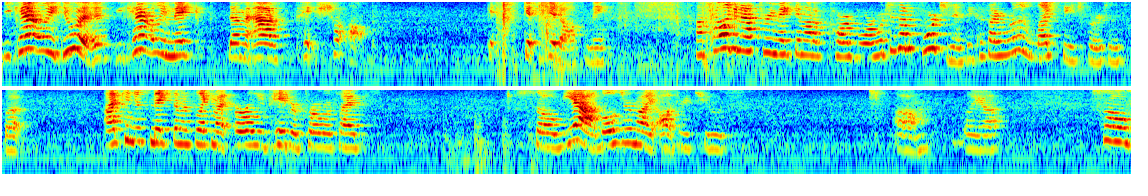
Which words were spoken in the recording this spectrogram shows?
you can't really do it if you can't really make them out of paper. Shut up. Get, get, get off me. I'm probably going to have to remake them out of cardboard, which is unfortunate because I really like these versions, but I can just make them as like my early paper prototypes. So yeah, those are my Audrey 2s. Um, but yeah. So,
